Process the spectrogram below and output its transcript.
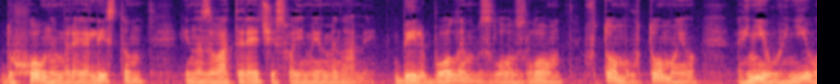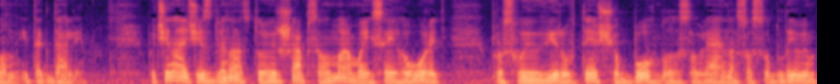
духовним реалістом і називати речі своїми іменами: біль болем, зло злом, втому втомою, гнів гнівом і так далі. Починаючи з 12-го вірша Псалма, Моїсей говорить про свою віру в те, що Бог благословляє нас особливим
